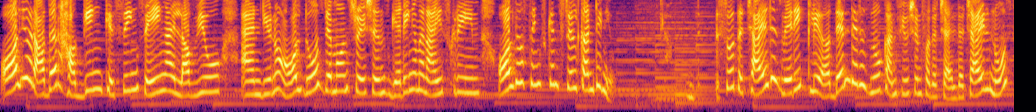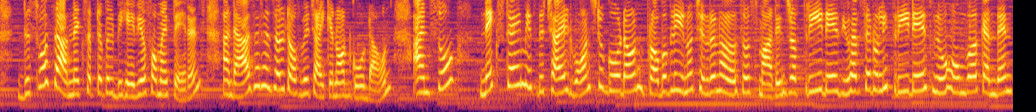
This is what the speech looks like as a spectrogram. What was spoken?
all your other hugging, kissing, saying I love you, and you know, all those demonstrations, getting him an ice cream, all those things can still continue. So the child is very clear then there is no confusion for the child. The child knows this was the unacceptable behavior for my parents and as a result of which i cannot go down. And so next time if the child wants to go down probably you know children are also smart. Instead of 3 days you have said only 3 days no homework and then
